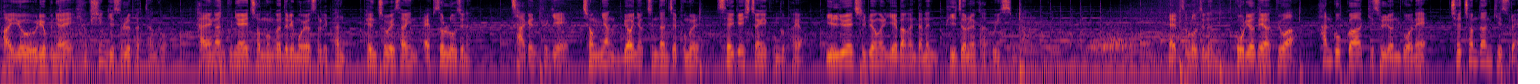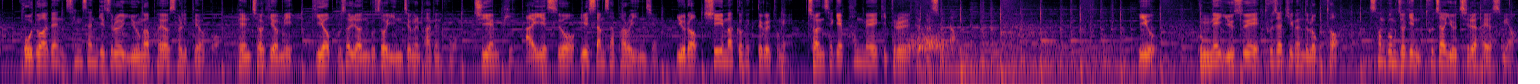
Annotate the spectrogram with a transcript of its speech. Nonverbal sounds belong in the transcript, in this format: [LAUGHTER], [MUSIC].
바이오 의료 분야의 혁신 기술을 바탕으로 다양한 분야의 전문가들이 모여 설립한 벤처 회사인 앱솔로즈는 작은 크기의 정량 면역 진단 제품을 세계 시장에 공급하여 인류의 질병을 예방한다는 비전을 갖고 있습니다. 앱솔로즈는 고려대학교와 한국과학기술연구원의 최첨단 기술에 고도화된 생산 기술을 융합하여 설립되었고 벤처 기업 및 기업 부설 연구소 인증을 받은 후 GMP, ISO 13485 인증, 유럽 CE 마크 획득을 통해 전 세계 판매의 기틀을 닦았습니다. 이후 국내 유수의 투자 기관들로부터 성공적인 투자 유치를 하였으며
